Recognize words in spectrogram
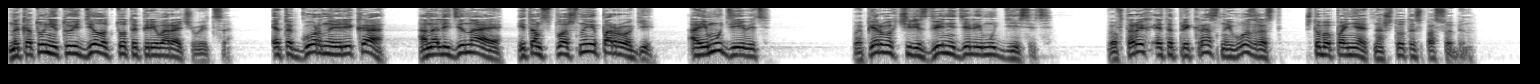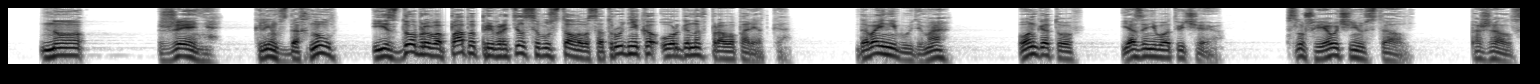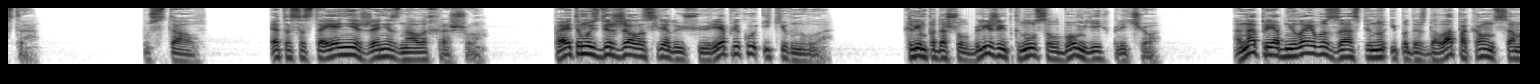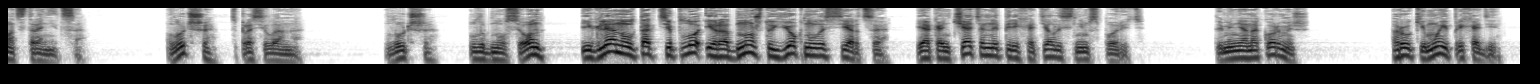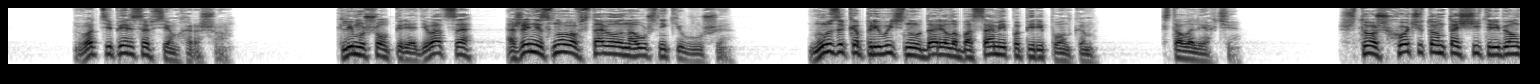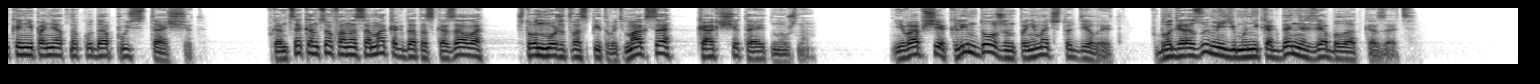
На Катуне то и дело кто-то переворачивается. Это горная река, она ледяная, и там сплошные пороги, а ему девять. Во-первых, через две недели ему десять. Во-вторых, это прекрасный возраст, чтобы понять, на что ты способен. Но... Женя... Клим вздохнул и из доброго папы превратился в усталого сотрудника органов правопорядка. «Давай не будем, а? Он готов. Я за него отвечаю. Слушай, я очень устал. Пожалуйста». Устал. Это состояние Женя знала хорошо. Поэтому сдержала следующую реплику и кивнула. Клим подошел ближе и ткнулся лбом ей в плечо. Она приобняла его за спину и подождала, пока он сам отстранится. «Лучше?» — спросила она. «Лучше», — улыбнулся он и глянул так тепло и родно, что ёкнуло сердце, и окончательно перехотелось с ним спорить. «Ты меня накормишь? Руки мой и приходи». Вот теперь совсем хорошо. Клим ушел переодеваться, а Женя снова вставила наушники в уши. Музыка привычно ударила басами по перепонкам. Стало легче. Что ж, хочет он тащить ребенка непонятно куда, пусть тащит. Конце концов, она сама когда-то сказала, что он может воспитывать Макса, как считает нужным. И вообще, Клим должен понимать, что делает. В благоразумии ему никогда нельзя было отказать.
